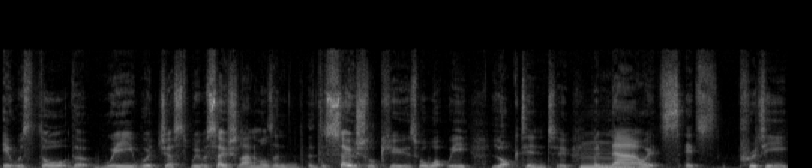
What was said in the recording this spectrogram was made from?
it was thought that we were just we were social animals and the social cues were what we locked into but Hmm. now it's it's pretty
